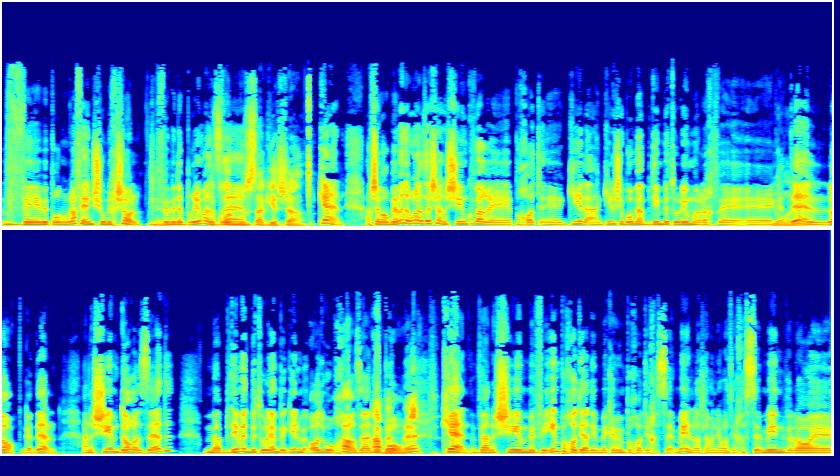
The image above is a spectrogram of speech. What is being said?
ובפורנוגרפיה אין שום מכשול. כן. ומדברים על הכל זה... הכל מושג ישר. כן. עכשיו, הרבה מדברים על זה שאנשים כבר אה, פחות... אה, גיל, הגיל שבו מאבדים בתולים הולך וגדל. אה, לא, גדל. גדל. אנשים, דור ה-Z, מאבדים את בתוליהם בגיל מאוד מאוחר, זה הדיבור. אה, באמת? כן, ואנשים מביאים פחות ילדים, מקיימים פחות יחסי מין, לא יודעת למה אני אומרת יחסי מין ולא אה,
